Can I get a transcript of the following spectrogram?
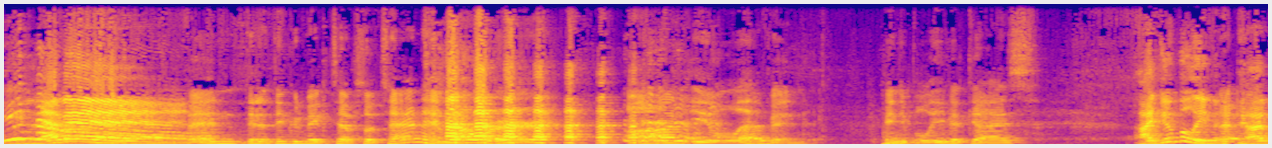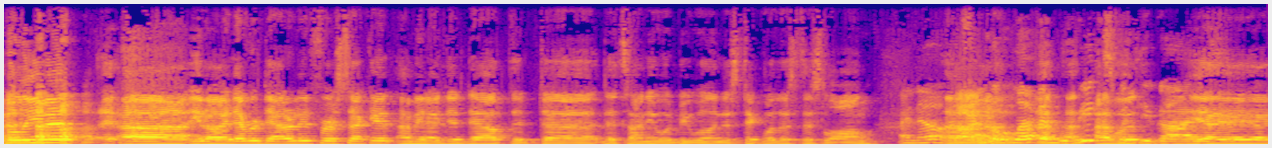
Yeah! Ben didn't think we'd make it to episode ten, and now we're on eleven. Can you believe it, guys? I do believe it. I believe it. Uh, you know, I never doubted it for a second. I mean, I did doubt that uh, that Sonya would be willing to stick with us this long. I know. I know. Eleven I- I- weeks I would- with you guys. Yeah, yeah, yeah, yeah,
